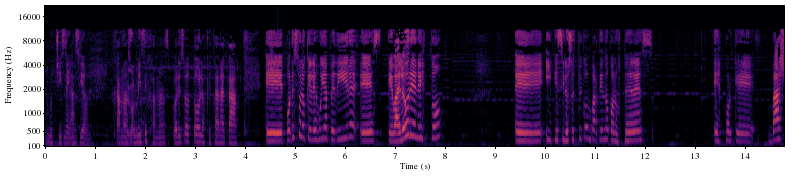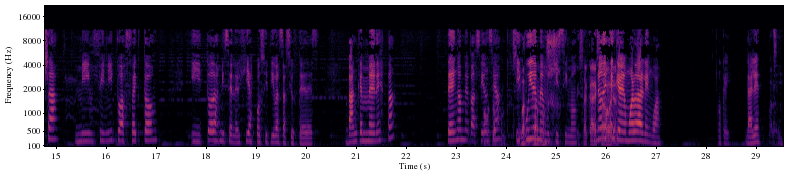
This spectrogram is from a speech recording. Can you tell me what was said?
Muchísimo. Negación. Jamás, Recorta. me dice jamás. Por eso todos los que están acá. Eh, por eso lo que les voy a pedir es que valoren esto eh, y que si los estoy compartiendo con ustedes es porque vaya mi infinito afecto y todas mis energías positivas hacia ustedes. Bánquenme en esta, ténganme paciencia y Bancamos. cuídenme muchísimo. No dejen que me muerda la lengua. Ok, dale. Sí,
